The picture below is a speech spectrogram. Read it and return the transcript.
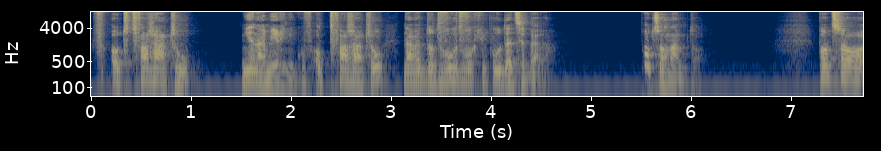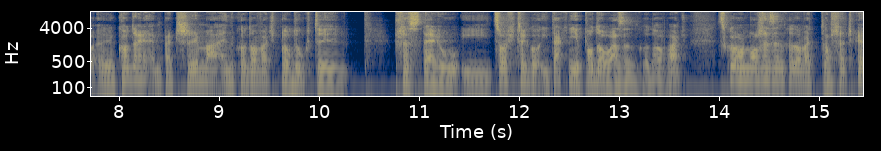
w odtwarzaczu, nie na mierniku, w odtwarzaczu nawet do 2-2,5 dB. Po co nam to? Po co koder MP3 ma enkodować produkty przesteru i coś, czego i tak nie podoła zenkodować, skoro może zenkodować troszeczkę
